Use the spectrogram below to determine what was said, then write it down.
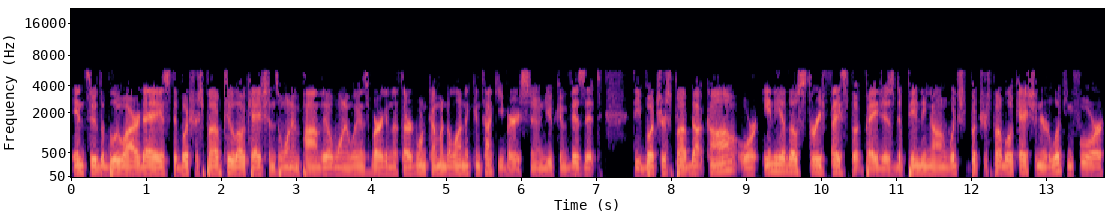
into the Blue Wire days. The Butcher's Pub, two locations, one in Pineville, one in Williamsburg, and the third one coming to London, Kentucky very soon. You can visit thebutcherspub.com or any of those three Facebook pages, depending on which Butcher's Pub location you're looking for.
